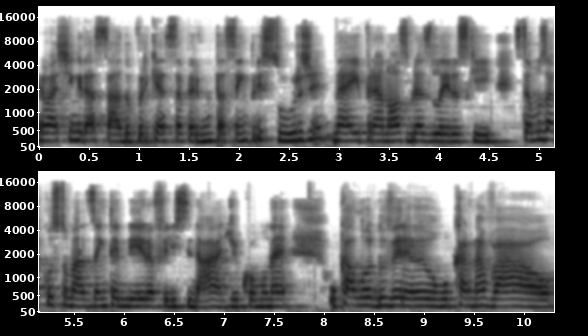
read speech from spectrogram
Eu acho engraçado porque essa pergunta sempre surge, né? E para nós brasileiros que estamos acostumados a entender a felicidade como, né, o calor do verão, o carnaval,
